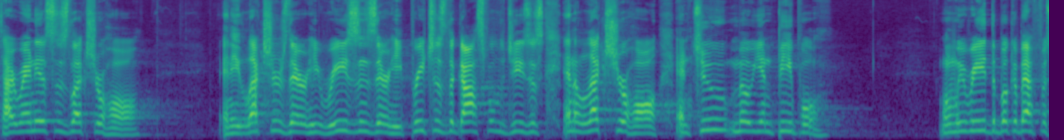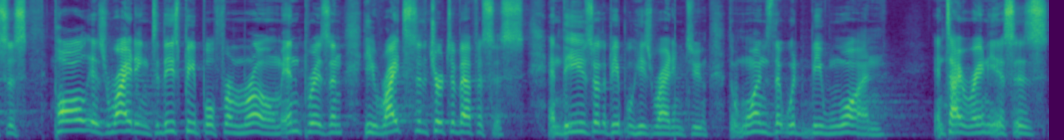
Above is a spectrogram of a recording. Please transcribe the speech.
Tyrannus' lecture hall, and he lectures there, he reasons there, he preaches the gospel of Jesus in a lecture hall, and two million people when we read the book of Ephesus, Paul is writing to these people from Rome in prison. He writes to the church of Ephesus, and these are the people he's writing to, the ones that would be won in Tyrannus'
